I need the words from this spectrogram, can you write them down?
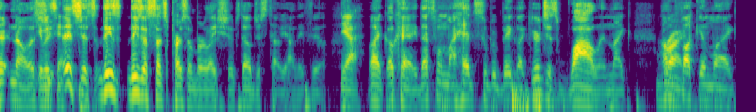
that- no, it's It was just, him. it's just these these are such personal relationships. They'll just tell you how they feel. yeah. Like, okay, that's when my head's super big. Like, you're just wilding. Like, I'm Right. fucking like,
